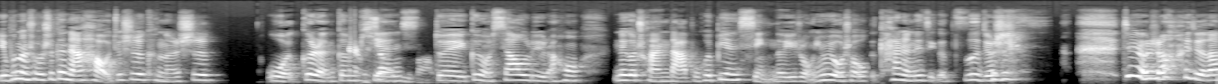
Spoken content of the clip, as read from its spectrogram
也不能说是更加好，就是可能是我个人更偏对更有效率，然后那个传达不会变形的一种。因为有时候看着那几个字，就是 就有时候会觉得，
